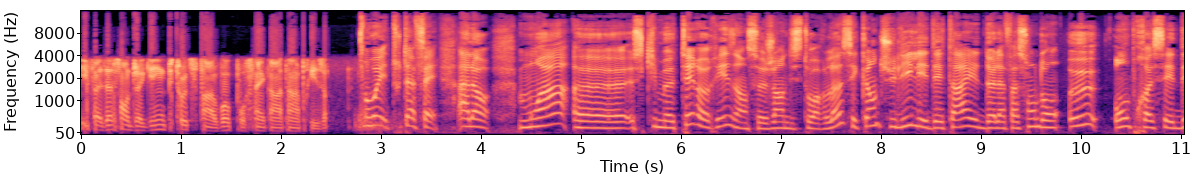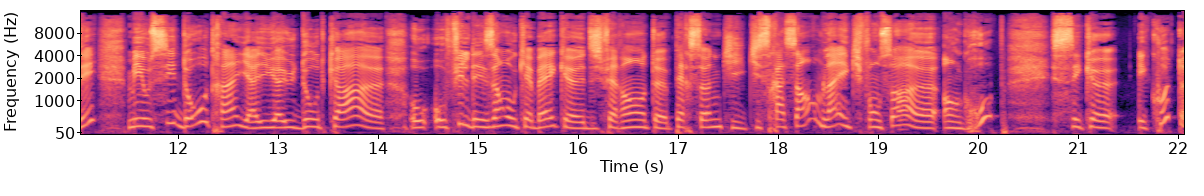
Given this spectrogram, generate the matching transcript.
il faisait son jogging, puis toi, tu t'en vas pour 50 ans en prison. Oui, tout à fait. Alors, moi, euh, ce qui me terrorise dans ce genre d'histoire-là, c'est quand tu lis les détails de la façon dont eux ont procédé, mais aussi d'autres. Hein, il, y a, eu d'autres cas euh, au, fil des ans au Québec, euh, différentes personnes qui, qui se rassemblent hein, et qui font ça en groupe. C'est que écoute,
